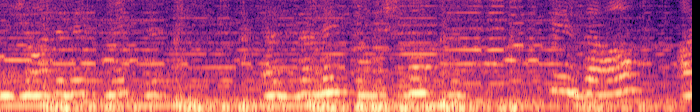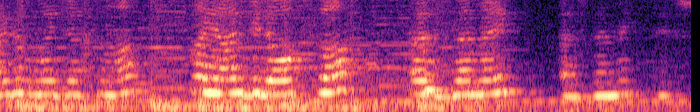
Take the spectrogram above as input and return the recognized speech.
mücadele etmektir. Özlemek kavuşmaktır. Bir daha ayrılmacasına hayal bile olsa özlemek, özlemektir.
